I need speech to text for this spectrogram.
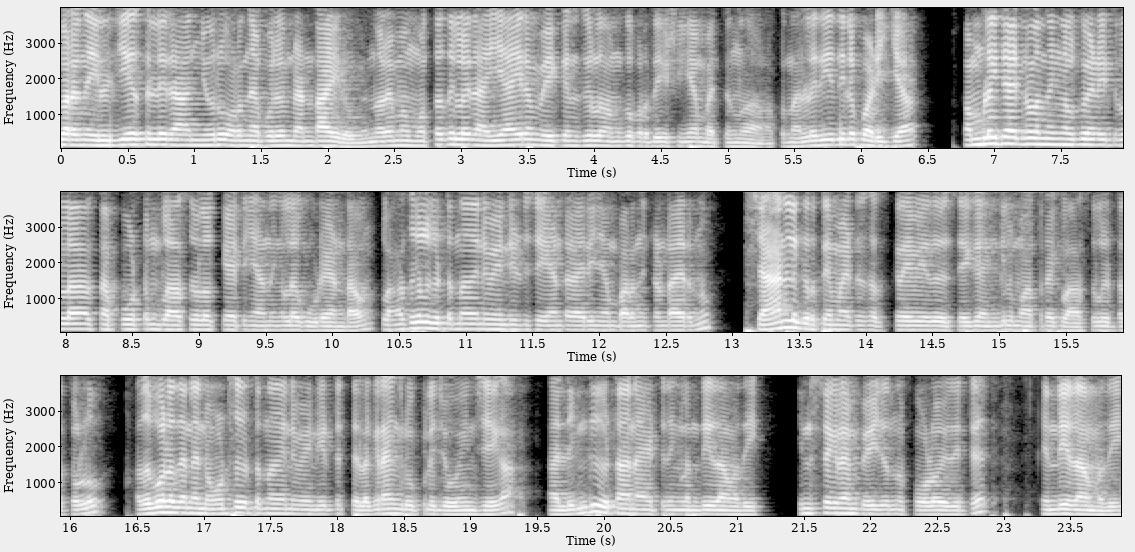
പറയുന്ന എൽ ജി എസിൽ ഒരു അഞ്ഞൂറ് കുറഞ്ഞാൽ പോലും രണ്ടായിരവും എന്ന് പറയുമ്പോൾ മൊത്തത്തിൽ ഒരു അയ്യായിരം വേക്കൻസികൾ നമുക്ക് പ്രതീക്ഷിക്കാൻ പറ്റുന്നതാണ്. അപ്പോൾ നല്ല രീതിയിൽ പഠിക്കുക. കംപ്ലീറ്റ് ആയിട്ടുള്ള നിങ്ങൾക്ക് വേണ്ടിയിട്ടുള്ള സപ്പോർട്ടും ക്ലാസ്സുകളൊക്കെ ആയിട്ട് ഞാൻ നിങ്ങളുടെ കൂടെ ഉണ്ടാവും. ക്ലാസ്സുകൾ കിട്ടുന്നതിന് വേണ്ടിയിട്ട് ചെയ്യേണ്ട കാര്യം ഞാൻ പറഞ്ഞിട്ടുണ്ടായിരുന്നു. ചാനൽ കൃത്യമായിട്ട് സബ്സ്ക്രൈബ് ചെയ്ത് വെച്ചേക്കുക. എങ്കിൽ മാത്രമേ ക്ലാസ്സുകൾ കിട്ടത്തുള്ളൂ. അതുപോലെ തന്നെ നോട്ട്സ് കിട്ടുന്നതിന് വേണ്ടിയിട്ട് ടെലഗ്രാം ഗ്രൂപ്പിൽ ജോയിൻ ചെയ്യുക. ആ ലിങ്ക് കിട്ടാനായിട്ട് നിങ്ങൾ എന്ത് ചെയ്താൽ മതി? ഇൻസ്റ്റാഗ്രാം പേജ് ഒന്ന് ഫോളോ ചെയ്തിട്ട് എന്ത് ചെയ്താൽ മതി?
